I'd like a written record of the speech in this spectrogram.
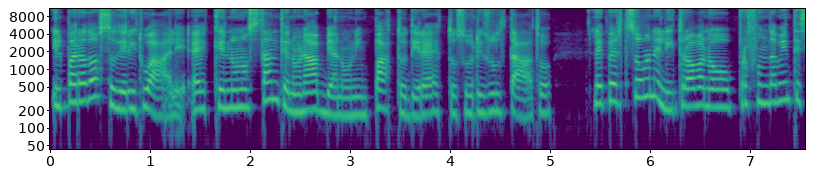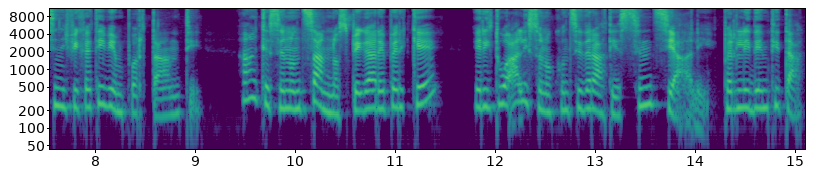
Il paradosso dei rituali è che nonostante non abbiano un impatto diretto sul risultato, le persone li trovano profondamente significativi e importanti, anche se non sanno spiegare perché i rituali sono considerati essenziali per l'identità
